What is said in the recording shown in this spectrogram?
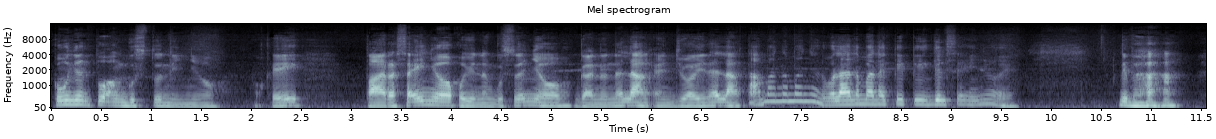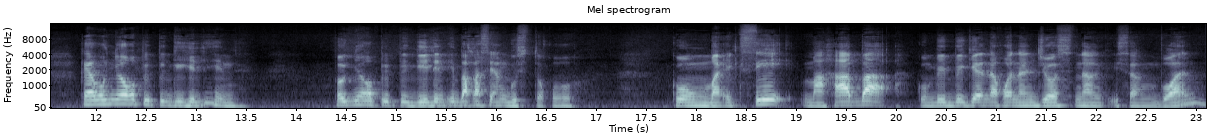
Kung yun po ang gusto ninyo. Okay? Para sa inyo, kung yun ang gusto nyo, ganun na lang, enjoy na lang. Tama naman yun. Wala naman nagpipigil sa inyo eh. Ba? Kaya huwag nyo ako pipigilin. Huwag nyo ako pipigilin. Iba kasi ang gusto ko. Kung maiksi, mahaba, kung bibigyan ako ng Diyos ng isang buwan,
